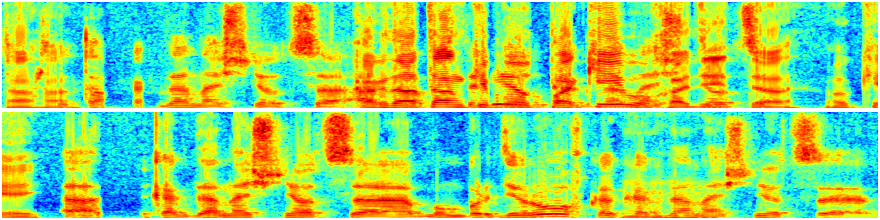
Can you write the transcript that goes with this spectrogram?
Ага. Что там, когда начнется... Когда танки будут по Киеву ходить, да, окей. Когда начнется бомбардировка, угу. когда начнется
